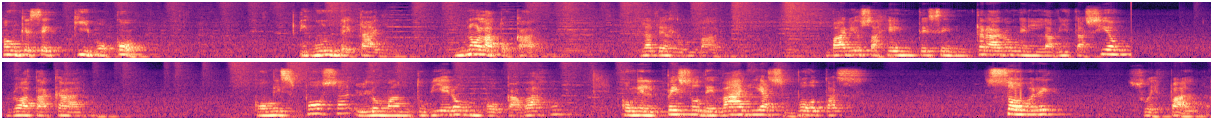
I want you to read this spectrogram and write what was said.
aunque se equivocó en un detalle. No la tocaron, la derrumbaron varios agentes entraron en la habitación, lo atacaron. Con esposa lo mantuvieron boca abajo con el peso de varias botas sobre su espalda.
